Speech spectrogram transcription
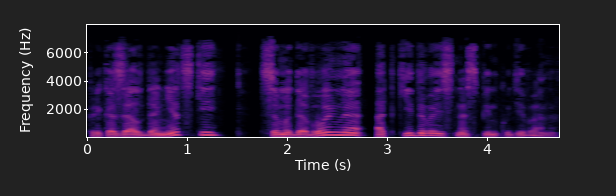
приказал Донецкий, самодовольно откидываясь на спинку дивана.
